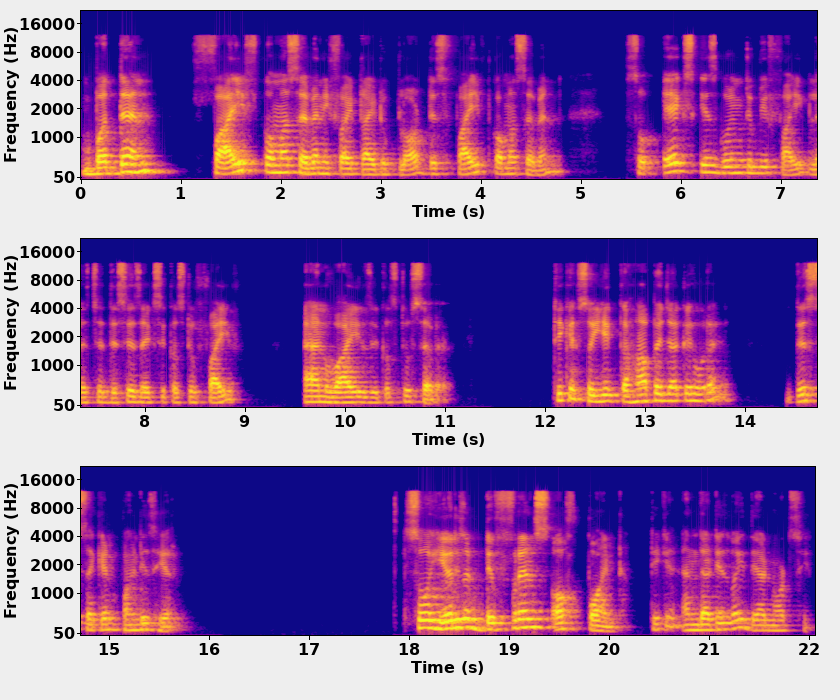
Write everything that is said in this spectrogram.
but then 5 comma 7 if i try to plot this 5 comma 7 so x is going to be 5 let's say this is x equals to 5 and y is equals to 7 ठीक है सो ये कहां पे जाके हो रहा है this second point is here so here is a difference of point ठीक है and that is why they are not same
